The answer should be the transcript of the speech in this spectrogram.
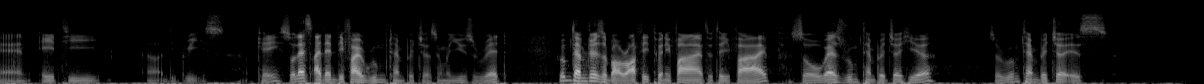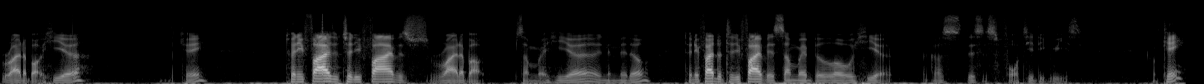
and 80 uh, degrees. Okay, so let's identify room temperature. So I'm going to use red. Room temperature is about roughly 25 to 35. So where's room temperature here? So room temperature is right about here. Okay, 25 to 35 is right about somewhere here in the middle. 25 to 35 is somewhere below here because this is 40 degrees. Okay?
